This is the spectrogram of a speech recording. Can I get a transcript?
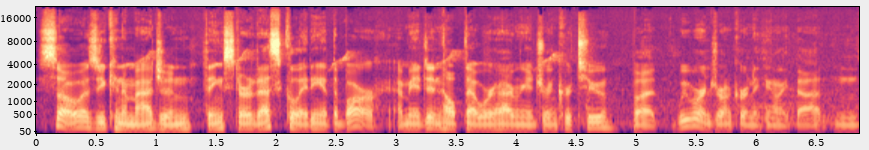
so, as you can imagine, things started escalating at the bar. I mean, it didn't help that we're having a drink or two, but we weren't drunk or anything like that. And,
